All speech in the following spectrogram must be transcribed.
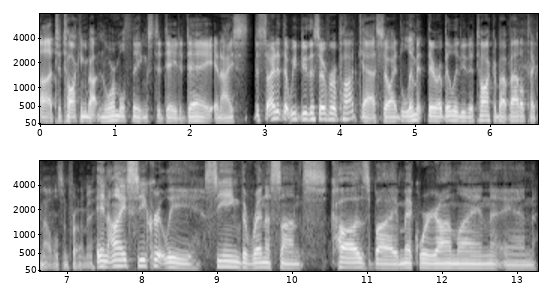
uh, to talking about normal things to day to day. And I s- decided that we'd do this over a podcast, so I'd limit their ability to talk about BattleTech novels in front of me. And I secretly, seeing the renaissance caused by MechWarrior Online and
